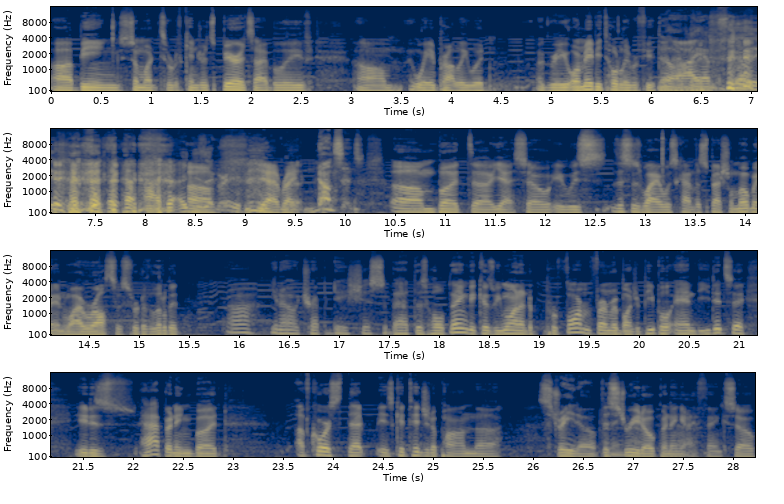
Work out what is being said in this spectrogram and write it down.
uh, being somewhat sort of kindred spirits, I believe. Um, Wade probably would agree, or maybe totally refute that. No, I absolutely agree. I, I Um, disagree. yeah, right. Nonsense. Um, but uh, yeah, so it was. This is why it was kind of a special moment, and why we're also sort of a little bit, uh, you know, trepidatious about this whole thing because we wanted to perform in front of a bunch of people, and you did say it is happening, but of course that is contingent upon the street opening. the street opening. Yeah. I think so.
